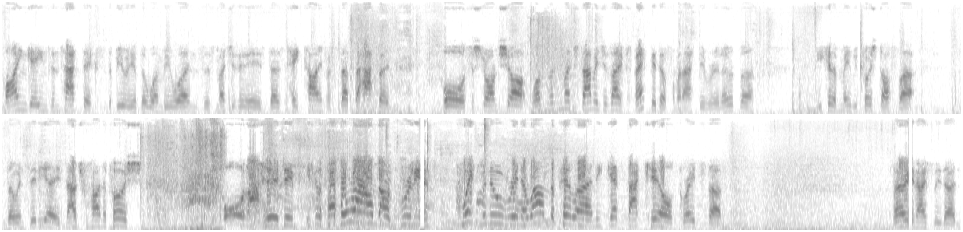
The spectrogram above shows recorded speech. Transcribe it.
Mind games and tactics, the beauty of the 1v1s, as much as it is, does take time for stuff to happen. Oh, it's a strong shot. Wasn't as much damage as I expected though from an active reload, but he could have maybe pushed off that. So Insidia is now trying to push. Oh, that hurt him. He's going to pop around. That was brilliant. Quick maneuvering around the pillar and he gets that kill. Great stuff. Very nicely done.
